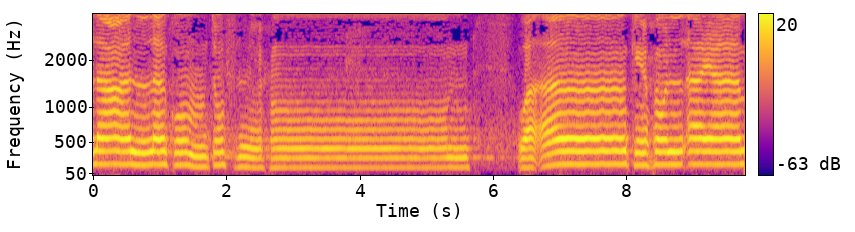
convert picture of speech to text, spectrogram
لعلكم تفلحون. وأنكحوا الأيام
